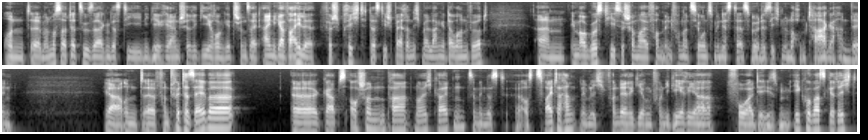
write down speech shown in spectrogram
Und äh, man muss auch dazu sagen, dass die nigerianische Regierung jetzt schon seit einiger Weile verspricht, dass die Sperre nicht mehr lange dauern wird. Ähm, Im August hieß es schon mal vom Informationsminister, es würde sich nur noch um Tage handeln. Ja, und äh, von Twitter selber äh, gab es auch schon ein paar Neuigkeiten, zumindest äh, aus zweiter Hand, nämlich von der Regierung von Nigeria vor diesem ECOWAS-Gericht.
